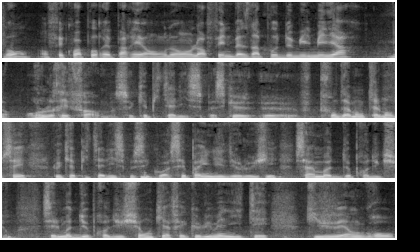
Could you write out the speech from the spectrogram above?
Bon, on fait quoi pour réparer? On, on leur fait une baisse d'impôt de 2000 milliards? Non, on le réforme ce capitalisme parce que euh, fondamentalement, c'est le capitalisme, c'est quoi? C'est pas une idéologie, c'est un mode de production. C'est le mode de production qui a fait que l'humanité, qui vivait en gros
